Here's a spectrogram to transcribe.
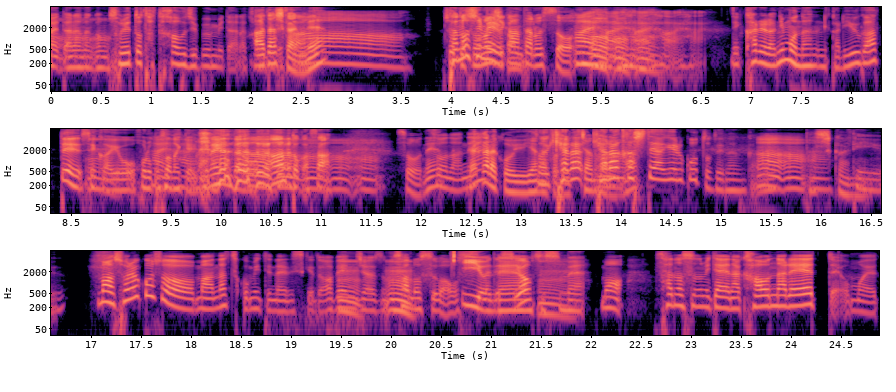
えたらうんなんかもうそれと戦う自分みたいな感じでさ。あ確かにね。あうちょっとその時楽しめるかも間楽しそう。ーはいはいはいうんうんうん。はいはいで彼らにも何か理由があって世界を滅ぼさなきゃいけないんだろうなとかさ。そうね。そうだね。からこういう嫌なキャラキャラ化してあげることでなんかね、うんうんうん。確かに。っていう。まあそれこそまあ夏子見てないですけど、アベンジャーズのサノスはおすすいいよ。めですよねお。すすめ、もうサノスみたいな顔になれって思え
